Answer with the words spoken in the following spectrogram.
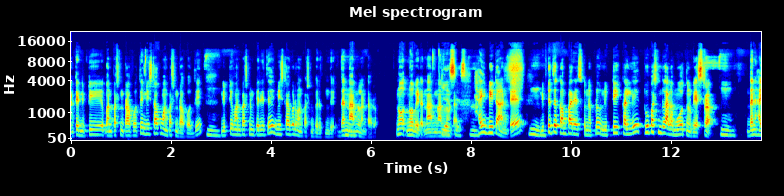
అంటే నిఫ్టీ వన్ పర్సెంట్ డ్రాప్ అవుతే మీ స్టాక్ వన్ పర్సెంట్ డ్రాప్ అవుద్ది నిఫ్టీ వన్ పర్సెంట్ పెరిగితే మీ స్టాక్ కూడా వన్ పర్సెంట్ పెరుగుతుంది. దాన్ని నార్మల్ అంటారు. No no beta normal high beta అంటే నిఫ్టీతో కంపేర్ చేసుకున్నప్పుడు నిఫ్టీ కల్లి టూ పర్సెంట్ అలా మూవ్ అవుతుంది ఎక్స్ట్రా. దాన్ని హై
